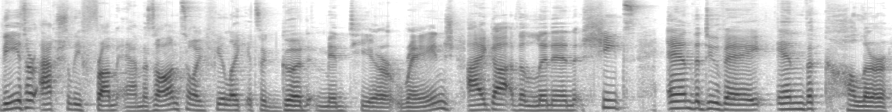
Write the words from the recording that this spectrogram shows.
These are actually from Amazon, so I feel like it's a good mid-tier range. I got the linen sheets and the duvet in the color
